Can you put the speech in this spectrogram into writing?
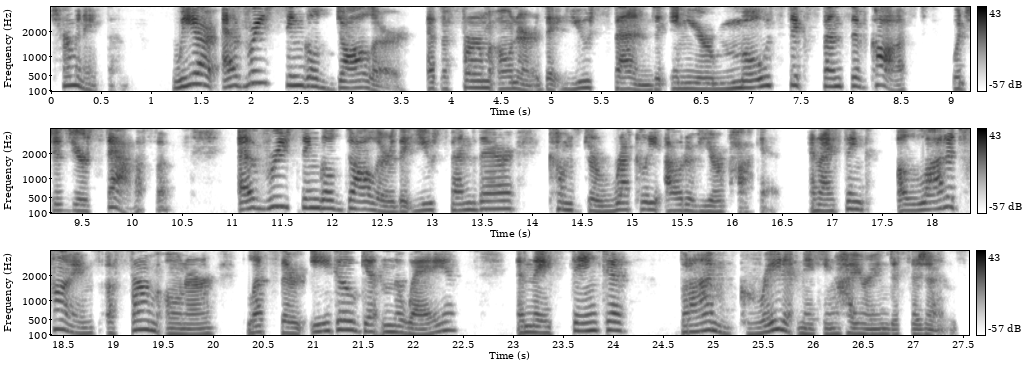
terminate them. We are every single dollar as a firm owner that you spend in your most expensive cost, which is your staff, every single dollar that you spend there comes directly out of your pocket. And I think a lot of times a firm owner lets their ego get in the way and they think, but I'm great at making hiring decisions.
